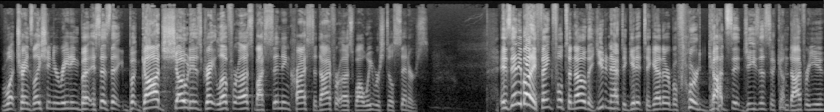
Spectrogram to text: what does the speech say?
what translation you're reading. But it says that, but God showed his great love for us by sending Christ to die for us while we were still sinners. Is anybody thankful to know that you didn't have to get it together before God sent Jesus to come die for you?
